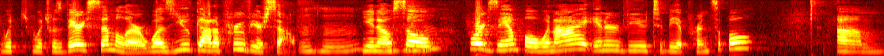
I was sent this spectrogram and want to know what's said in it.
which which was very similar, was you've got to prove yourself. You know, so for example, when I interviewed to be a principal, um,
